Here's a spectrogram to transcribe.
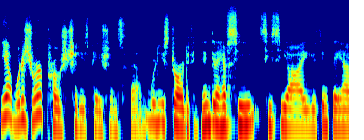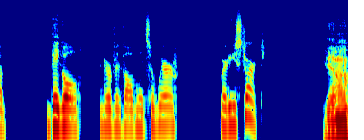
yeah, what is your approach to these patients then? Where do you start? If you think they have C- CCI, you think they have vagal nerve involvement. So where, where do you start? Yeah,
